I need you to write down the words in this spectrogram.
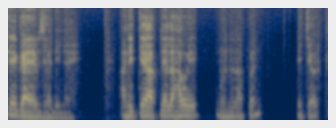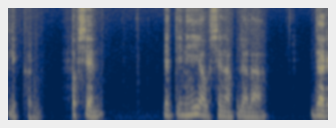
ते गायब झालेलं आहे. आणि ते आपल्याला हवंय म्हणून आपण याच्यावर क्लिक करू. ऑप्शन हे तिन्ही ऑप्शन आपल्याला जर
